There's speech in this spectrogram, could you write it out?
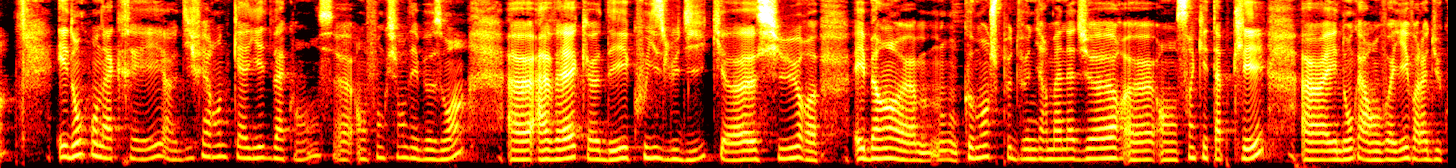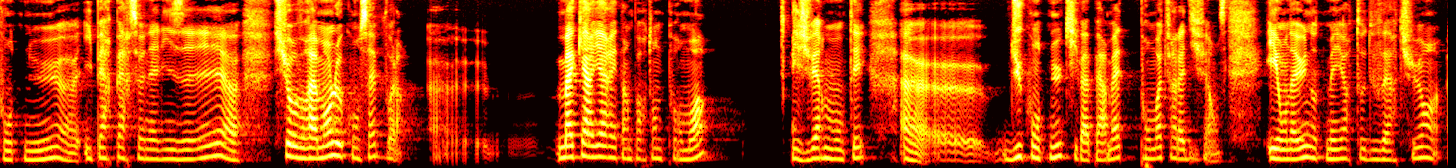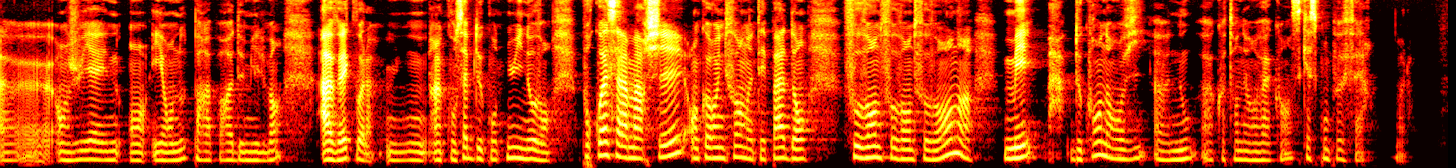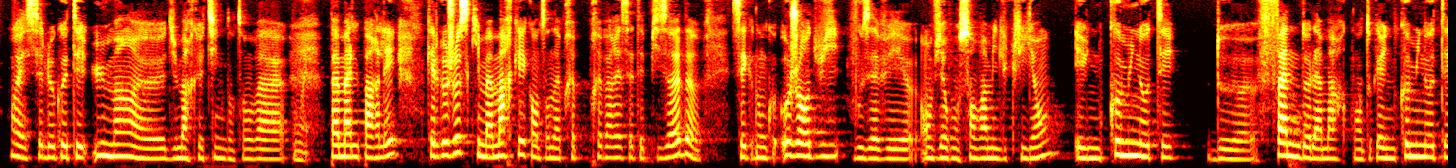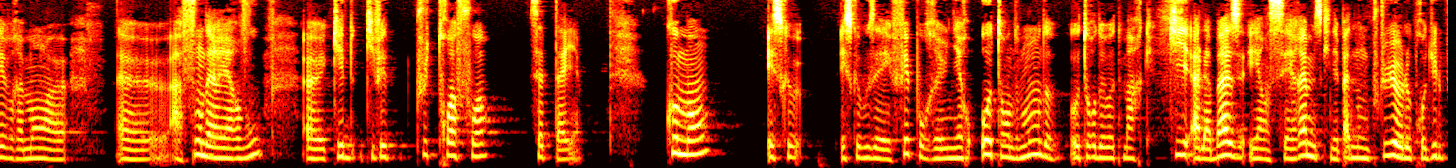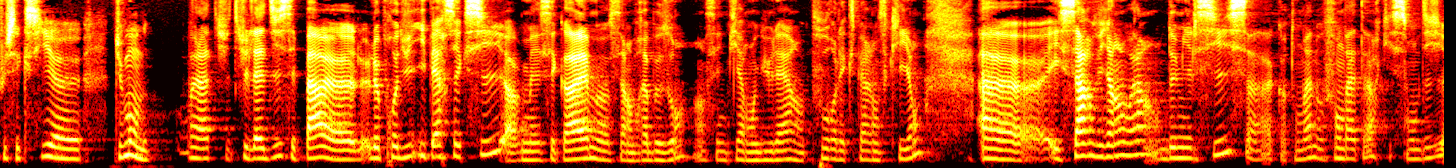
Et donc, on a créé différents cahiers de vacances en fonction des besoins, avec des quiz ludiques sur, eh ben, comment je peux devenir manager en cinq étapes clés, et donc à envoyer voilà du contenu hyper personnalisé sur vraiment le concept, voilà, euh, ma carrière est importante pour moi. Et je vais remonter euh, du contenu qui va permettre pour moi de faire la différence. Et on a eu notre meilleur taux d'ouverture euh, en juillet et en, août par rapport à 2020 avec voilà un concept de contenu innovant. Pourquoi ça a marché? Encore une fois, on n'était pas dans faut vendre, faut vendre, faut vendre, mais bah, de quoi on a envie nous quand on est en vacances? Qu'est-ce qu'on peut faire? Ouais, c'est le côté humain euh, du marketing dont on va pas mal parler. Quelque chose qui m'a marqué quand on a préparé cet épisode, c'est que donc aujourd'hui, vous avez euh, environ 120 000 clients et une communauté de euh, fans de la marque, ou en tout cas une communauté vraiment à fond derrière vous, qui, qui fait plus de trois fois cette taille. Comment est-ce que est-ce que vous avez fait pour réunir autant de monde autour de votre marque, qui à la base est un CRM, ce qui n'est pas non plus euh, le produit le plus sexy euh, du monde? Voilà, tu, l'as dit, c'est pas euh, le produit hyper sexy, mais c'est quand même c'est un vrai besoin. Hein, c'est une pierre angulaire pour l'expérience client. et ça revient, voilà, en 2006, quand on a nos fondateurs qui se sont dit,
